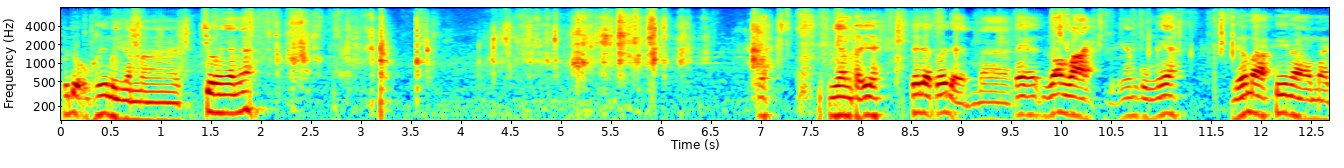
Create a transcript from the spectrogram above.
Với độ khi mình làm à, chương trương anh em nhé. Anh em thấy đây đây là tôi để mà tay loa ngoài để anh em cùng nghe. Nếu mà khi nào mà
